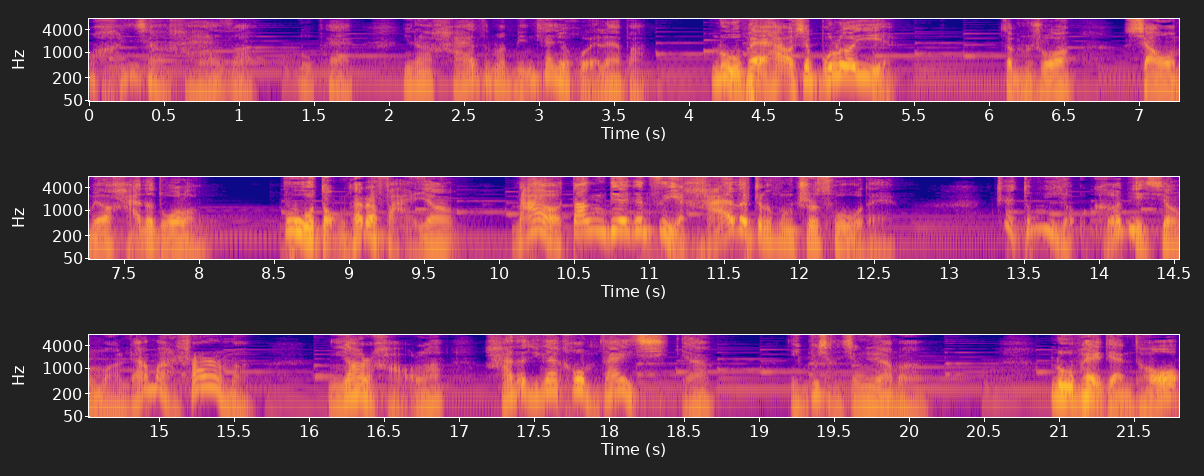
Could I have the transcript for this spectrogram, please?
我很想孩子，陆佩，你让孩子们明天就回来吧。陆佩还有些不乐意，怎么说？想我没有孩子多了？不懂他的反应，哪有当爹跟自己孩子争风吃醋的呀？这东西有可比性吗？两码事儿吗？你要是好了，孩子应该和我们在一起呀。你不想星月吗？陆佩点头，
